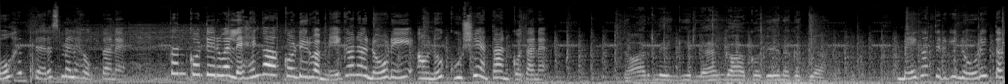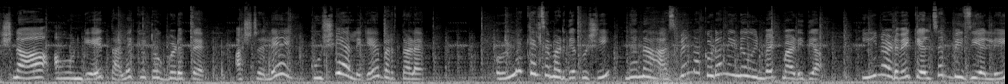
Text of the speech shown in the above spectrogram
ಮೋಹಿತ್ ಟೆರೆಸ್ ಮೇಲೆ ಹೋಗ್ತಾನೆ. ತನ್ ಕೊಟ್ಟಿರುವ ಲೆಹೆಂಗಾ ಹಾಕೊಂಡಿರುವ ಮೇಘನ ನೋಡಿ ಅವನು ಖುಷಿ ಅಂತ ಅನ್ಕೋತಾನೆ. ಡಾರ್ಲಿಂಗ್ ಈ ಲೆಹಂಗಾ ಹಾಕೋದು ಏನಾಗತ್ಯ? ಮೇಘ ತಿರುಗಿ ನೋಡಿದ ತಕ್ಷಣ ಅವನ್ಗೆ ತಲೆ ಕೆಟ್ಟೋಗ್ಬಿಡುತ್ತೆ. ಅಷ್ಟರಲ್ಲೇ ಖುಷಿ ಅಲ್ಲಿಗೆ ಬರ್ತಾಳೆ. ಒಳ್ಳೆ ಕೆಲಸ ಮಾಡಿದ್ಯಾ ಖುಷಿ? ನನ್ನ ಹಸ್ಬೆಂಡ್ ಕೂಡ ನೀನು ಇನ್ವೈಟ್ ಮಾಡಿದ್ಯಾ? ಈ ನಡುವೆ ಕೆಲ್ಸದ ಬ್ಯುಸಿಯಲ್ಲಿ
